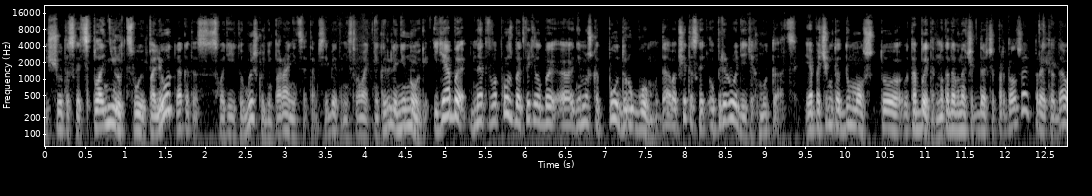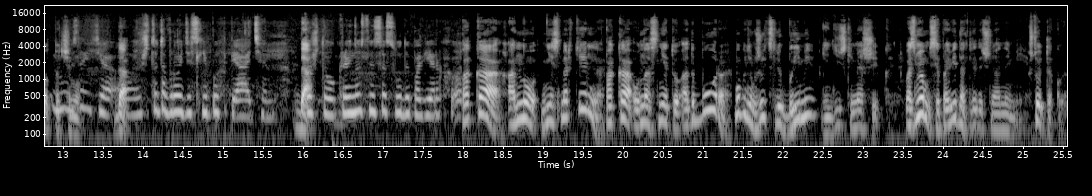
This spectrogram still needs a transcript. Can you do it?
еще, так сказать, спланирует свой полет, как это схватить эту мышку, не пораниться там себе, это не сломать ни крылья, ни ноги. И я бы на этот вопрос бы ответил бы э, немножко по-другому, да, вообще, так сказать, о природе этих мутаций. Я почему-то думал, что вот об этом, но когда вы начали дальше продолжать про это, да, вот Ну, почему. знаете, Да. э, что-то вроде слепых пятен. Да. То, что кровеносные сосуды поверх э, Пока оно не смертельно, пока у нас нет отбора, мы будем жить с любыми генетическими ошибками. Возьмем серповидно-клеточную анемию. Что это такое?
